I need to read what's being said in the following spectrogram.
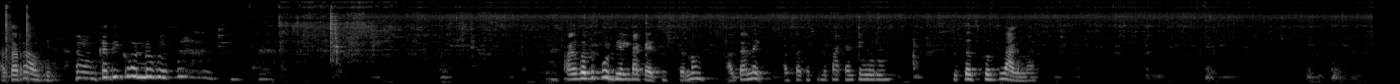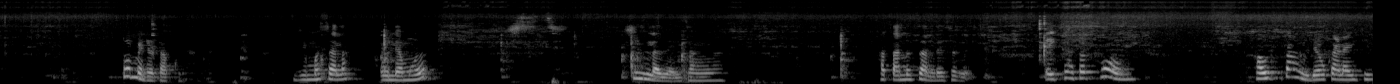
आता राहू द्या कधी खोलू अगोदर फोडणीला टाकायचं असतं ना. आता नाही. आता कशाला टाकायचं वरून? ते कचकच लागणार. टोमॅटो टाकू. जे मसाला ओल्यामुळं शिजला जाईल चांगला. हातानं चाललंय सगळं. एक हातात फोन हाऊस चांगली देव काढायची.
